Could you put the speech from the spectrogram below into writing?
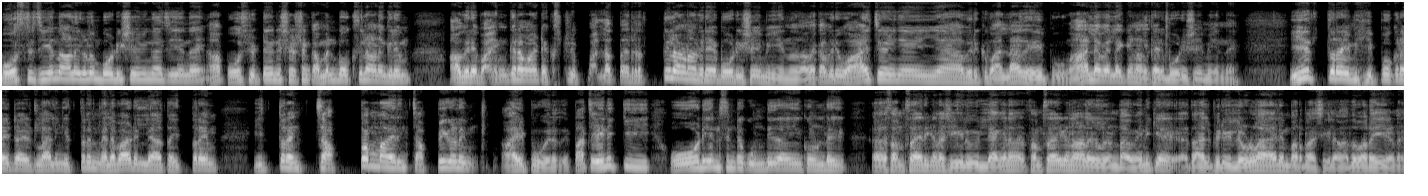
പോസ്റ്റ് ചെയ്യുന്ന ആളുകളും ബോഡി ഷേമിങ്ങാണ് ചെയ്യുന്നത് ആ പോസ്റ്റ് ഇട്ടതിന് ശേഷം കമന്റ് ബോക്സിലാണെങ്കിലും അവരെ ഭയങ്കരമായിട്ട് എക്സ്ട്രീം പല തരത്തിലാണ് അവരെ ബോഡി ഷെയിം ചെയ്യുന്നത്. അതൊക്കെ അവർ വായിച്ചു കഴിഞ്ഞ് കഴിഞ്ഞാൽ അവർക്ക് വല്ലാതെ പോകും. ആ ലെവലിലൊക്കെയാണ് ആൾക്കാർ ബോഡി ഷെയിം ചെയ്യുന്നത്. ഇത്രയും ഹിപ്പോക്രൈറ്റ് ആയിട്ടുള്ള അല്ലെങ്കിൽ ഇത്രയും നിലപാടില്ലാത്ത ഇത്രയും ഇത്രയും ചപ്പന്മാരും ചപ്പികളും ആയി പോകരുത് പക്ഷേ എനിക്ക് ഈ ഓഡിയൻസിന്റെ കുണ്ടി താങ്ങിക്കൊണ്ട് സംസാരിക്കണ ശീലമില്ല അങ്ങനെ സംസാരിക്കുന്ന ആളുകളുണ്ടാവും എനിക്ക് താല്പര്യമില്ല. ഉള്ള ആരും പറഞ്ഞ ശീലം. അത് പറയുകയാണ്.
